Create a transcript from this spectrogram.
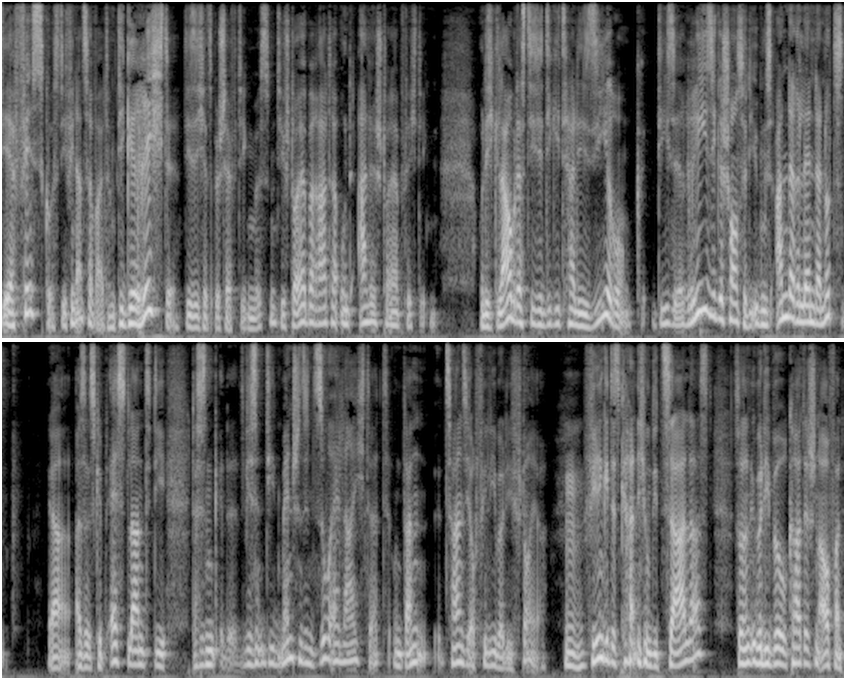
Der Fiskus, die Finanzverwaltung, die Gerichte, die sich jetzt beschäftigen müssen, die Steuerberater und alle Steuerpflichtigen. Und ich glaube, dass diese Digitalisierung, diese riesige Chance, die übrigens andere Länder nutzen, ja, also es gibt Estland, die, das ist, wir sind, die Menschen sind so erleichtert und dann zahlen sie auch viel lieber die Steuer. Mhm. Vielen geht es gar nicht um die Zahllast, sondern über die bürokratischen Aufwand.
